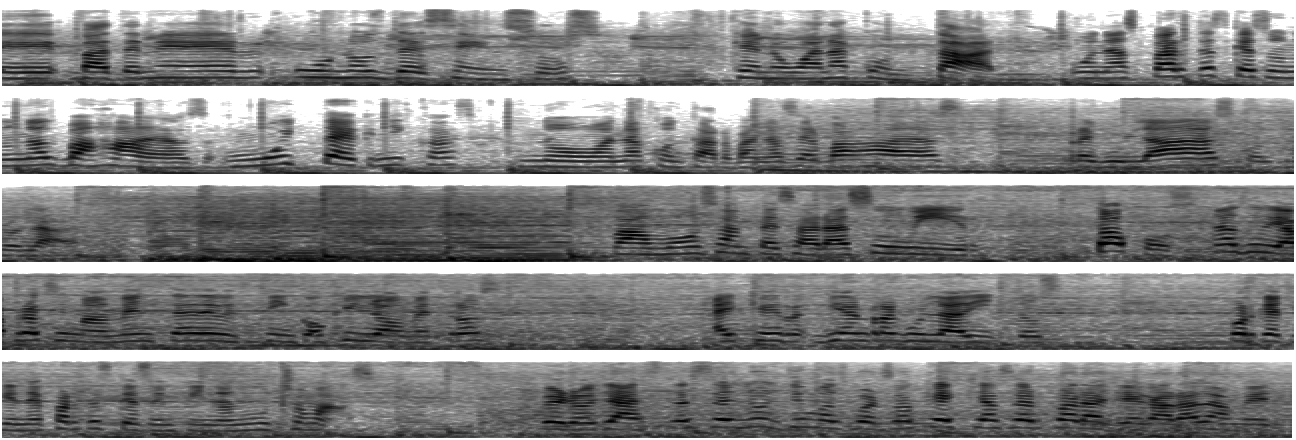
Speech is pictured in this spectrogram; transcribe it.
eh, va a tener unos descensos que no van a contar. Unas partes que son unas bajadas muy técnicas no van a contar, van a ser bajadas reguladas, controladas. Vamos a empezar a subir topos, una subida aproximadamente de 5 kilómetros. Hay que ir bien reguladitos porque tiene partes que se empinan mucho más. Pero ya este es el último esfuerzo que hay que hacer para llegar a la meta.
